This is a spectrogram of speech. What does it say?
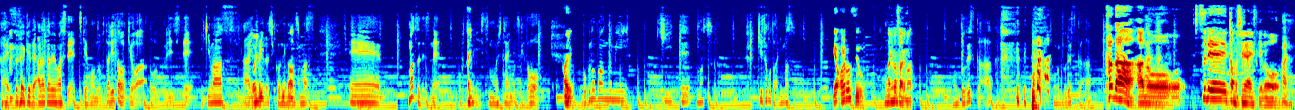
はい。というわけで、改めまして、チケモンの二人と今日はお送りしていきます。はい。はいよろしくお願いします。えー、まずですね、お二人に質問したいんですけど、はい。僕の番組聞いてます？聞いたことあります？いや、ありますよ。ありますあります。本当ですか？本当ですか？ただ、あのーはい失礼かもしれないですけど、はいはい。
